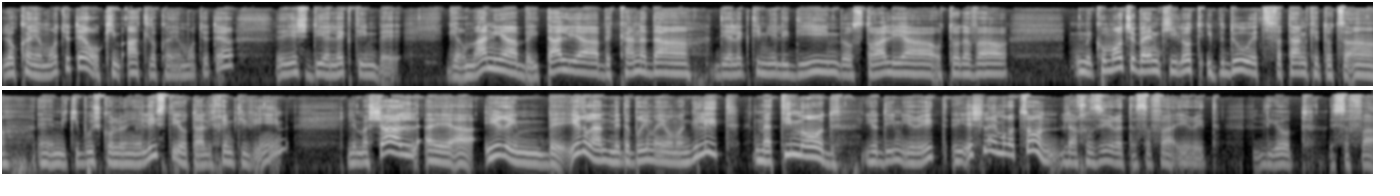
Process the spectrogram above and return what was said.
לא קיימות יותר, או כמעט לא קיימות יותר. יש דיאלקטים בגרמניה, באיטליה, בקנדה, דיאלקטים ילידיים, באוסטרליה, אותו דבר. מקומות שבהן קהילות איבדו את שפתן כתוצאה אה, מכיבוש קולוניאליסטי או תהליכים טבעיים. למשל, אה, האירים באירלנד מדברים היום אנגלית, מעטים מאוד יודעים אירית, יש להם רצון להחזיר את השפה האירית להיות שפה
